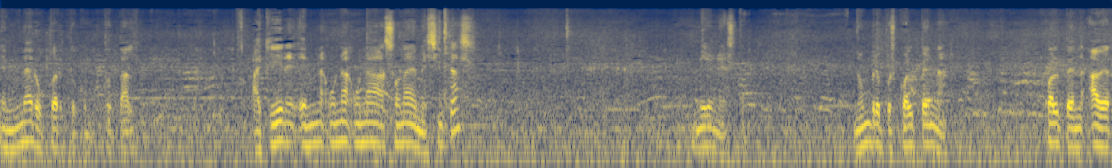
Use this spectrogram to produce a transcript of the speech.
en, un aeropuerto como total. Aquí en, una, una, zona de mesitas. Miren esto. No, hombre, pues cuál pena. Cuál pena. A ver,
